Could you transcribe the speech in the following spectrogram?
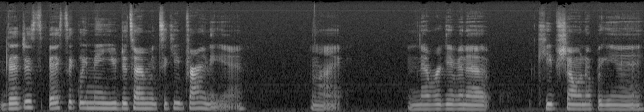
that just basically means you determined to keep trying again. Like, never giving up, keep showing up again,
